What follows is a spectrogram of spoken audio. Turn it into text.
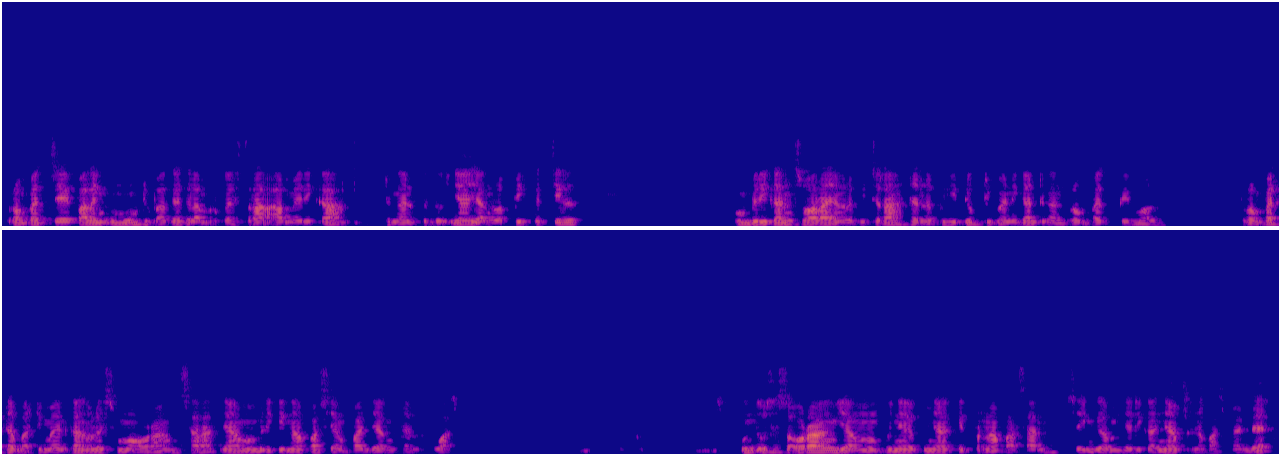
Trompet C paling umum dipakai dalam orkestra Amerika dengan bentuknya yang lebih kecil memberikan suara yang lebih cerah dan lebih hidup dibandingkan dengan trompet bemol. Trompet dapat dimainkan oleh semua orang, syaratnya memiliki napas yang panjang dan kuat. Untuk seseorang yang mempunyai penyakit pernapasan sehingga menjadikannya bernapas pendek,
